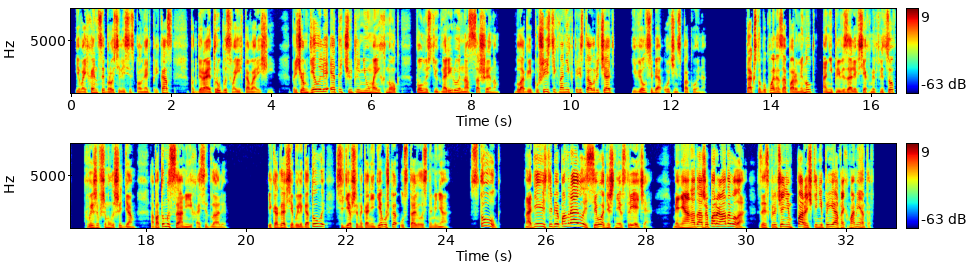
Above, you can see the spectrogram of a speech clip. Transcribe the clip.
И вайхенцы бросились исполнять приказ, подбирая трупы своих товарищей. Причем делали это чуть ли не у моих ног, полностью игнорируя нас с Сашеном. Благо и Пушистик на них перестал рычать и вел себя очень спокойно. Так что буквально за пару минут они привязали всех мертвецов к выжившим лошадям, а потом и сами их оседлали. И когда все были готовы, сидевшая на коне девушка уставилась на меня. «Стук! Надеюсь, тебе понравилась сегодняшняя встреча. Меня она даже порадовала, за исключением парочки неприятных моментов.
